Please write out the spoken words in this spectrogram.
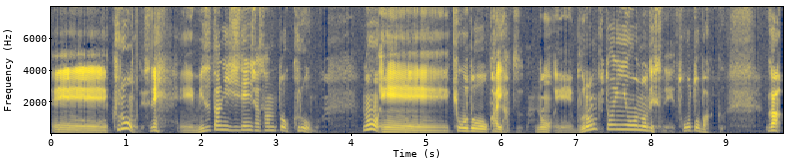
えー、クロームですね。えー、水谷自転車さんとクローム。の、えー、共同開発の、えー、ブロンプトン用のですね、トートバッグが、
